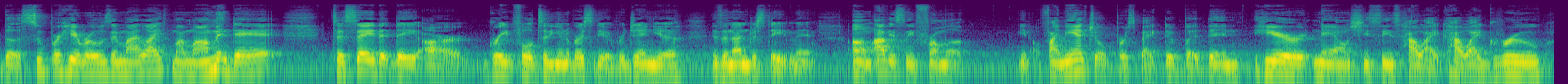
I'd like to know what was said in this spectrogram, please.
the superheroes in my life, my mom and dad to say that they are grateful to the University of Virginia is an understatement. Um, obviously, from a you know financial perspective, but then here now she sees how I how I grew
